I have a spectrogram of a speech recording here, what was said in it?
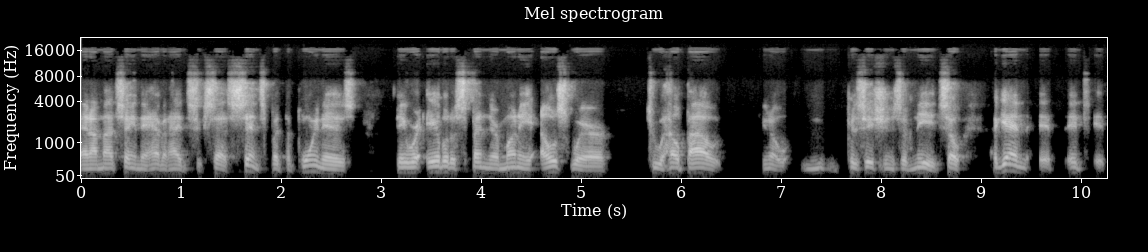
and I'm not saying they haven't had success since, but the point is they were able to spend their money elsewhere to help out, you know, positions of need. So again, it, it, it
